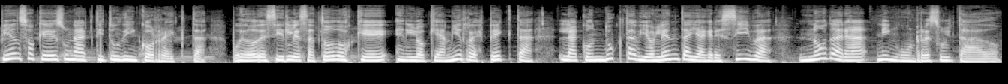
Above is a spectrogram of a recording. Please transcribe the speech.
Pienso que es una actitud incorrecta. Puedo decirles a todos que, en lo que a mí respecta, la conducta violenta y agresiva no dará ningún resultado.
